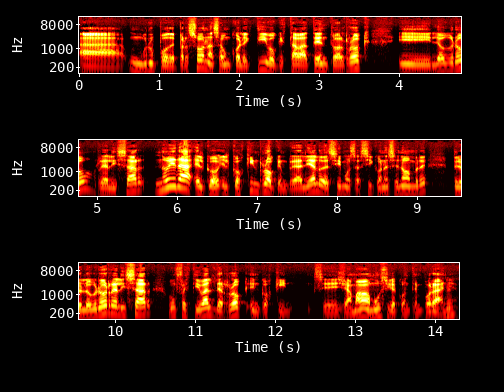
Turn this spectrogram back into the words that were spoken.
a un grupo de personas, a un colectivo que estaba atento al rock y logró realizar, no era el, el Cosquín Rock, en realidad lo decimos así con ese nombre, pero logró realizar un festival de rock en Cosquín, se llamaba Música Contemporánea.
